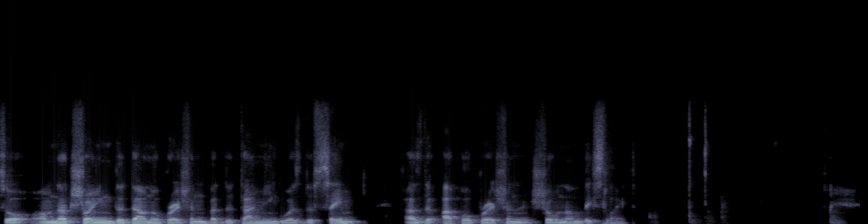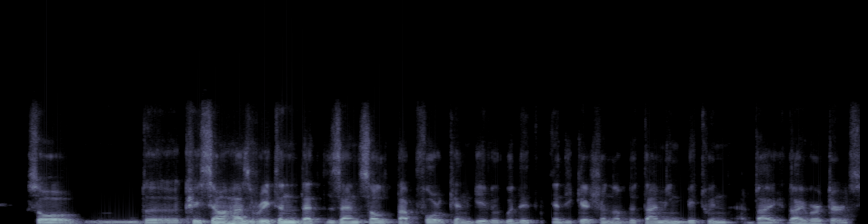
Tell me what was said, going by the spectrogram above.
So I'm not showing the down operation, but the timing was the same as the up operation shown on this slide. So the Christian has written that Zensol Tap 4 can give a good indication of the timing between di diverters.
